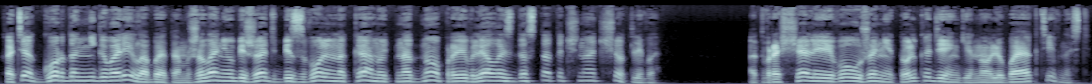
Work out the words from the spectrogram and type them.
Хотя Гордон не говорил об этом, желание убежать безвольно кануть на дно проявлялось достаточно отчетливо. Отвращали его уже не только деньги, но любая активность.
